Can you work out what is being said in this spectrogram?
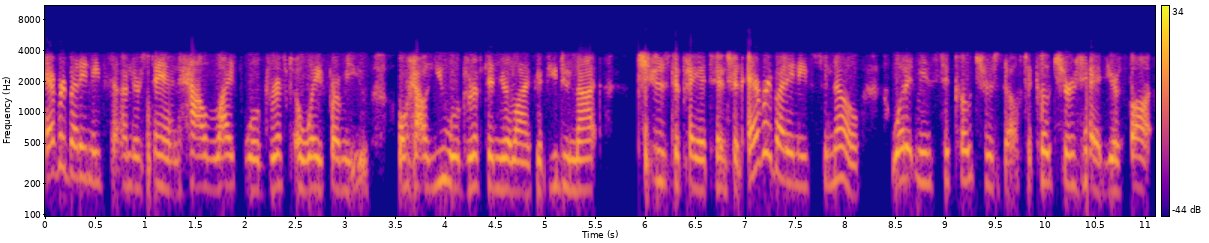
Everybody needs to understand how life will drift away from you or how you will drift in your life if you do not choose to pay attention. Everybody needs to know what it means to coach yourself, to coach your head, your thoughts,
